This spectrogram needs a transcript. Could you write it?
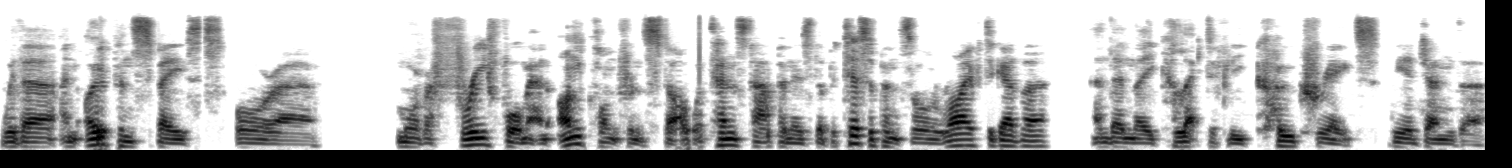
With a, an open space or a, more of a free format, an unconference style, what tends to happen is the participants all arrive together and then they collectively co-create the agenda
